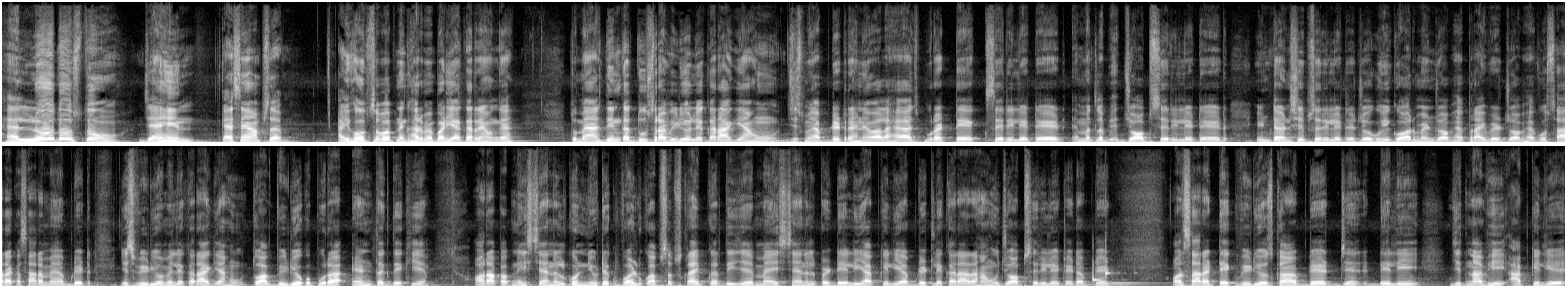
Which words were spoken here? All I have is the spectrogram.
Hello दोस्तों, जय हिंद। कैसे हैं आप सब? आई होप सब अपने घर में बढ़िया कर रहे होंगे। तो मैं आज दिन का दूसरा वीडियो लेकर आ गया हूँ, जिसमें अपडेट रहने वाला है आज पूरा टेक से रिलेटेड मतलब जॉब से रिलेटेड, इंटर्नशिप से रिलेटेड, जो भी गवर्नमेंट जॉब है, प्राइवेट जॉब है, वो सारा का सारा मैं अपडेट इस वीडियो में लेकर आ गया हूँ। तो आप वीडियो को पूरा एंड तक देखिए और आप अपने इस चैनल को न्यूटेक वर्ल्ड को आप सब्सक्राइब कर दीजिए। मैं इस चैनल पर डेली आपके लिए अपडेट लेकर आ रहा हूँ, जॉब से रिलेटेड अपडेट। और सारा टेक वीडियोस का अपडेट डेली जितना भी आपके लिए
